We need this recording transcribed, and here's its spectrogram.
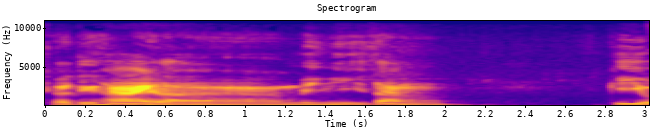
Cái thứ hai là mình nghĩ rằng kio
